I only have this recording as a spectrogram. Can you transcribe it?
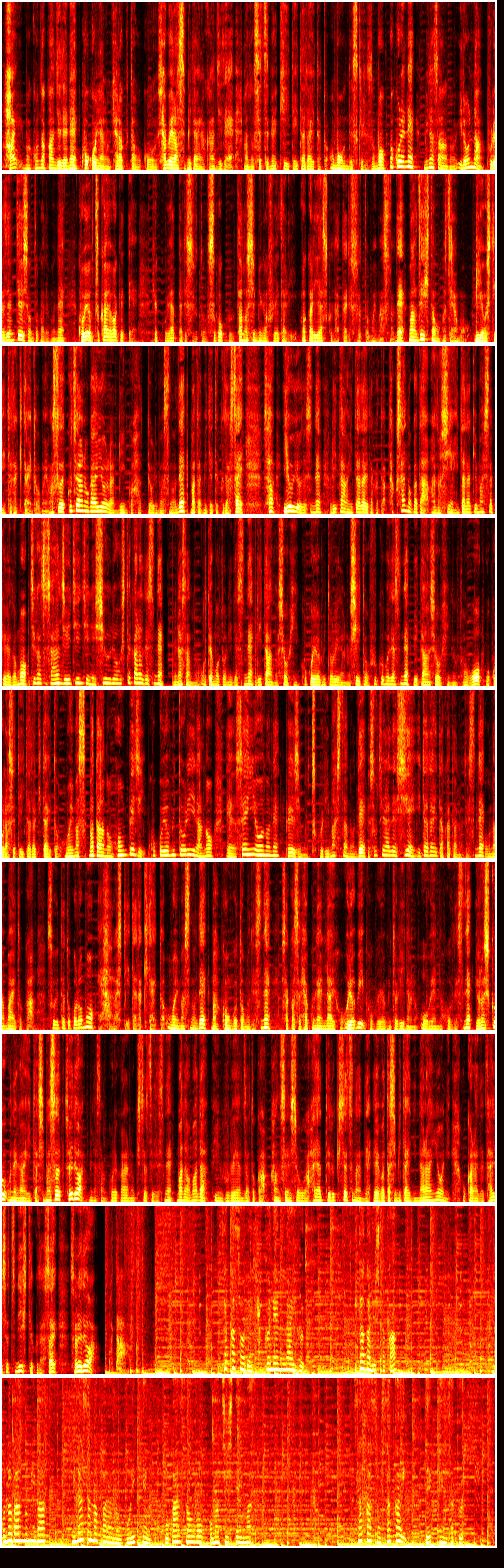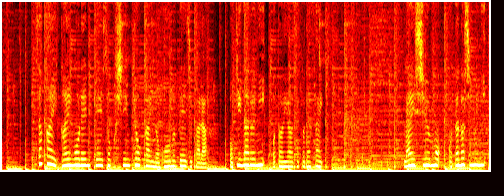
はい。まあ、こんな感じでね、ココニャのキャラクターをこう喋らすみたいな感じで、あの説明聞いていただいたと思うんですけれども、まあ、これね、皆さんあの、いろんなプレゼンテーションとかでもね、声を使い分けて結構やったりするとすごく楽しみが増えたり分かりやすくなったりすると思いますので、まあぜひともこちらも利用していただきたいと思います。こちらの概要欄にリンク貼っておりますので、また見ててください。さあ、いよいよですね、リターンいただいた方、たくさんの方、あの支援いただきましたけれども、1月31日に終了してからですね、皆さんのお手元にですね、リターンの商品、ここ読み取りのシートを含むですね、リターン商品の等を送らせていただきたいと思います。また、あの、ホームページ、ここ読み取りーナの、えー、専用のね、ページも作りましたので、そちらで支援いただいた方のですね、お名前とか、そういったところも、えー、貼らせていただきたいと思いますので、まあ、今後ともですね、サス100年ライフ及び国読み取りーナの応援の方ですね、よろしくお願いいたします。それでは、皆さんこれからの季節ですね、まだまだインフルエンザとか感染症が流行ってる季節なんで、えー、私みたいにならんようにお体大切にしてください。それでは、また。サカソで100年ライフ。いかがでしたか？この番組は皆様からのご意見ご感想をお待ちしています。サカソ堺で検索。堺介護連携促進協会のホームページからお気軽にお問い合わせください。来週もお楽しみに。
